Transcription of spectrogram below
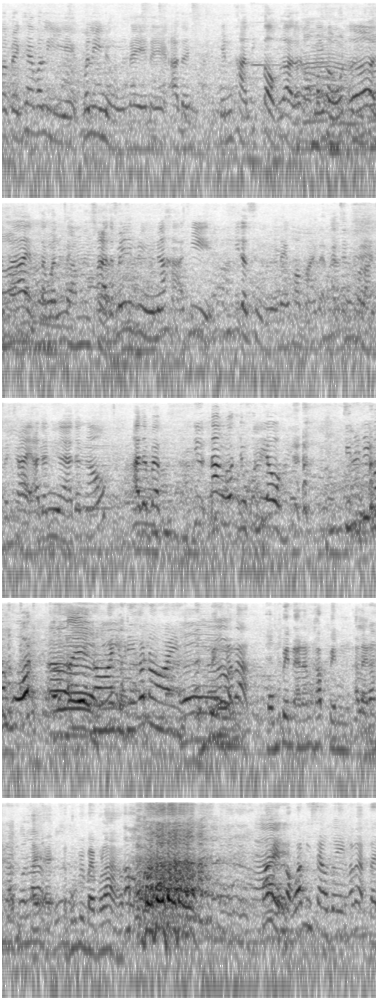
มันเป็นแค่วลีวลีหนึ่งในในอาจจะเห็นผ่านทิกตอกหรืออาจจะไม่โพสต์เออใช่แต่มันมันอาจจะไม่ได้มีเนื้อหาที่ที่จะสื่อในความหมายแบบนั้นเท่าไหร่ใช่อาจจะเหนื่อยอาจจะเหงาอาจจะแบบยืนนั่งรถอยู่คนเดียวทีนี้ก็โพสต์เออนอยอยู่ดีก็นอยผมเป็นก็แบบผมเป็นอันนั้นครับเป็นอะไรนะไอ้ไอ้ผมเป็นไบโพล่าครับ ก็เห็นบอกว่ามีแซวตัวเองว่าแบบแต่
